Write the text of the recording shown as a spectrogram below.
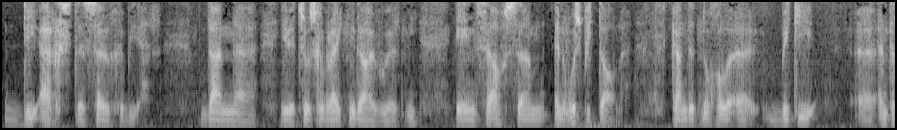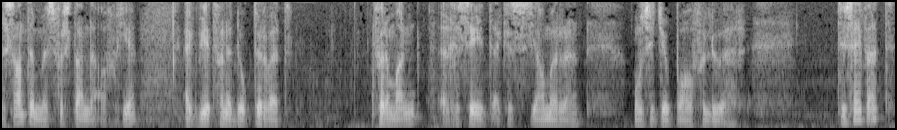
die ergste sou gebeur, dan uh jy weet, soos gebruik nie daai woord nie en selfs um, in hospitale kan dit nogal 'n uh, bietjie uh, interessante misverstande afgee. Ek weet van 'n dokter wat vir 'n man uh, gesê het, "Ek is jammer, ons het jou pa verloor." Toe sê wat?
